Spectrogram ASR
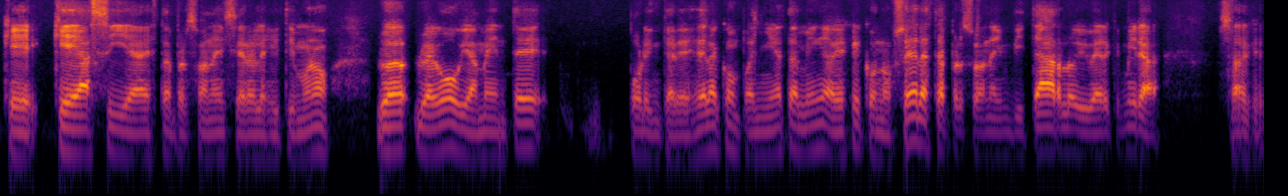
qué, qué hacía esta persona y si era legítimo o no. Luego, luego, obviamente, por interés de la compañía también había que conocer a esta persona, invitarlo y ver que, mira, o sea, que,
